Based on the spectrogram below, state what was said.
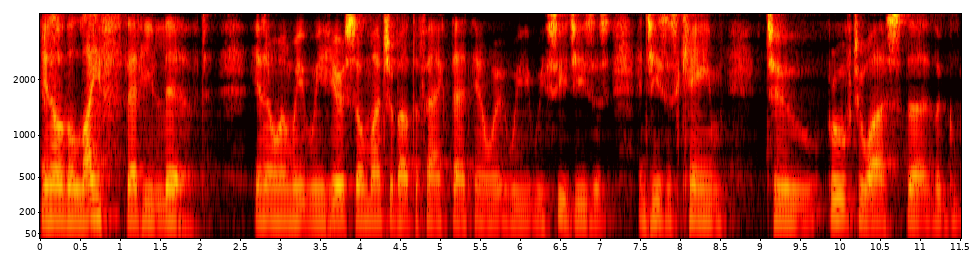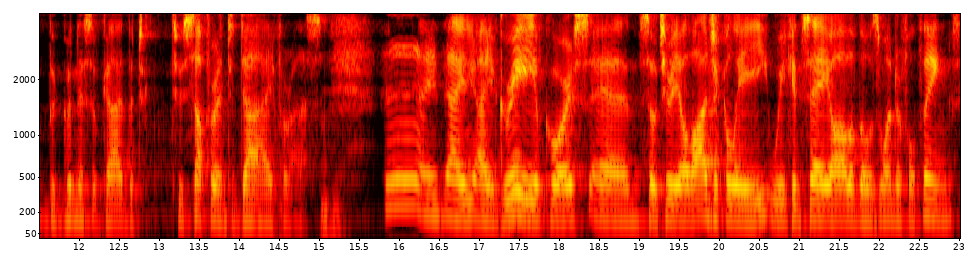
You know, the life that he lived. You know, and we, we hear so much about the fact that, you know, we, we, we see Jesus and Jesus came to prove to us the, the, the goodness of God, but to, to suffer and to die for us. Uh, Eh, I, I, I agree, of course, and soteriologically we can say all of those wonderful things.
